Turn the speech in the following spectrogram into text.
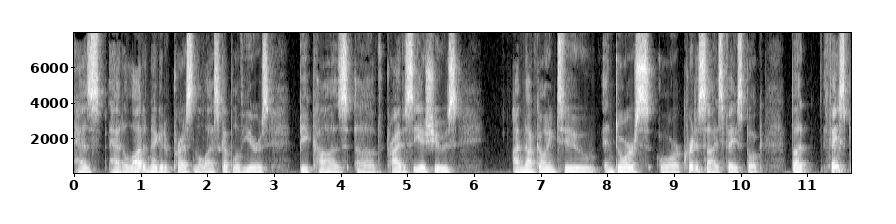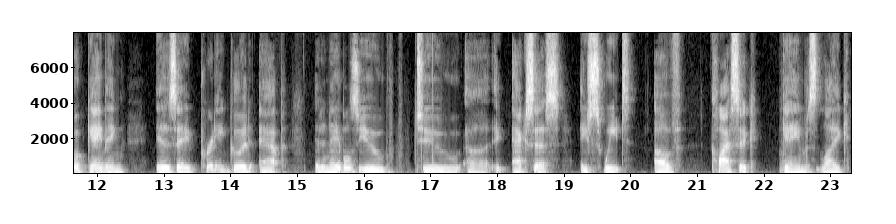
has had a lot of negative press in the last couple of years because of privacy issues. I'm not going to endorse or criticize Facebook, but Facebook Gaming is a pretty good app. It enables you to uh, access a suite of classic games like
